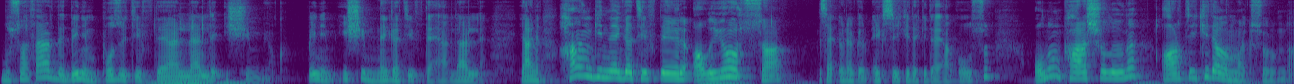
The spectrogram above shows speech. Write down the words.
Bu sefer de benim pozitif değerlerle işim yok. Benim işim negatif değerlerle. Yani hangi negatif değeri alıyorsa mesela örnek veriyorum eksi 2'deki değer olsun. onun karşılığını artı 2 de almak zorunda.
